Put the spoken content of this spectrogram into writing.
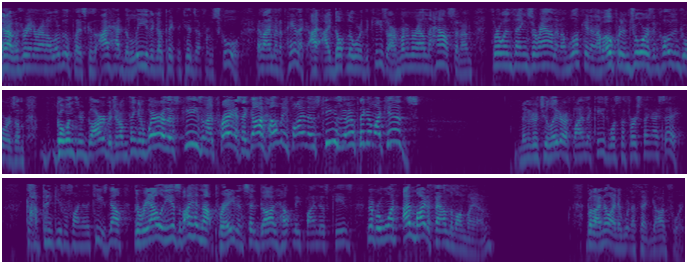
And I was running around all over the place because I had to leave and go pick the kids up from school. And I'm in a panic. I, I don't know where the keys are. I'm running around the house and I'm throwing things around and I'm looking and I'm opening drawers and closing drawers. I'm going through garbage and I'm thinking, where are those keys? And I pray. I say, God, help me find those keys. I got to go pick up my kids. A minute or two later, I find the keys. What's the first thing I say? God, thank you for finding the keys. Now, the reality is, if I had not prayed and said, God, help me find those keys, number one, I might have found them on my own. But I know I wouldn't have thanked God for it.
